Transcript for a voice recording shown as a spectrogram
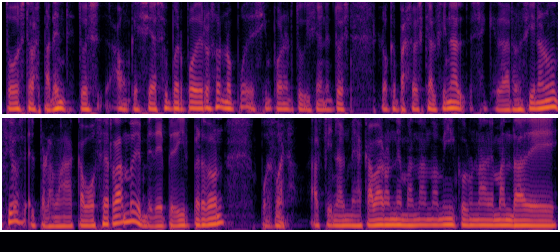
todo es transparente. Entonces, aunque sea súper poderoso, no puedes imponer tu visión. Entonces, lo que pasó es que al final se quedaron sin anuncios, el programa acabó cerrando y en vez de pedir perdón, pues bueno, al final me acabaron demandando a mí con una demanda de,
